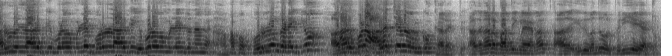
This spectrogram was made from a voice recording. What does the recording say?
அருள் இல்லாருக்கு இவ்வளவும் இல்லை பொருள் இல்லாருக்கு இவ்வளவும் இல்லைன்னு சொன்னாங்க. அப்போ பொருளும் கிடைக்கும் அது போல அலைச்சலும் இருக்கும். கரெக்ட் அதனால் பார்த்தீங்களா இது வந்து ஒரு பெரிய ஏற்றம்.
